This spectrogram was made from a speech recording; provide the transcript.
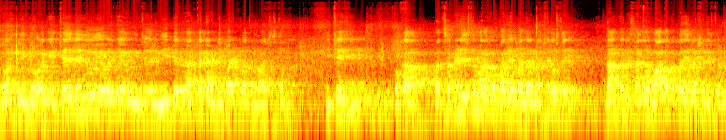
ఎవరు నీకు ఎవరికి ఇచ్చేది లేదు ఎవరికి ఇచ్చేది లేదు. నీ పేరు అక్కడనే ఆ డిపాజిట్ పత్రం రాసిస్తాం. ఇచ్చేసి ఒక ప్రతి సబ్జెక్ట్ ఇస్తే మనకు ఒక పదిహేను పదిహేను లక్షలు వస్తాయి. దాంతో సంఘం వాళ్ళు ఒక పదిహేను లక్షలు ఇస్తారు.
